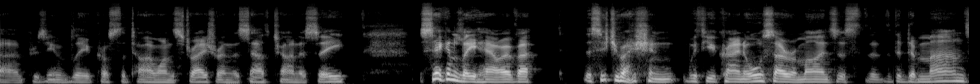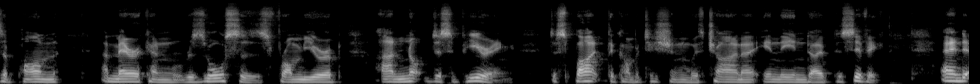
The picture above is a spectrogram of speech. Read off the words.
uh, presumably across the Taiwan Strait and the South China Sea. Secondly, however, the situation with Ukraine also reminds us that the demands upon American resources from Europe are not disappearing despite the competition with China in the Indo Pacific. And uh,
